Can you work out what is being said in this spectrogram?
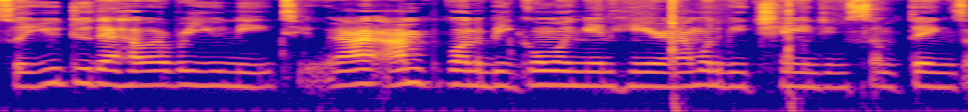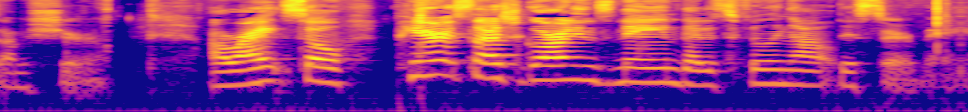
so you do that however you need to. And I, am going to be going in here and I'm going to be changing some things, I'm sure. All right. So parent slash guardian's name that is filling out this survey.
